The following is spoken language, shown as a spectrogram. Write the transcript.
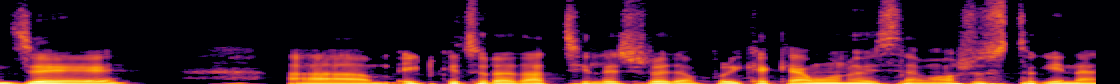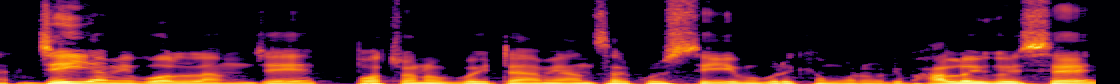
যে একটু কিছুটা যাচ্ছিল ছিল যে পরীক্ষা কেমন হয়েছে, আমি অসুস্থ কিনা। যেই আমি বললাম যে, পঁচানব্বইটা আমি আনসার করছি এবং পরীক্ষা মোটামুটি ভালোই হয়েছে,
